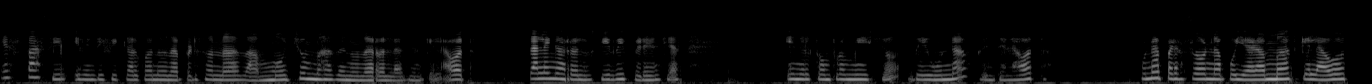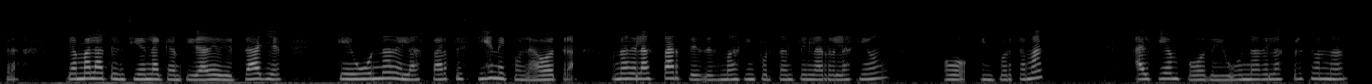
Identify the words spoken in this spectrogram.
Es fácil identificar cuando una persona da mucho más en una relación que la otra. Salen a relucir diferencias en el compromiso de una frente a la otra. Una persona apoyará más que la otra. Llama la atención la cantidad de detalles que una de las partes tiene con la otra una de las partes es más importante en la relación o importa más, al tiempo de una de las personas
